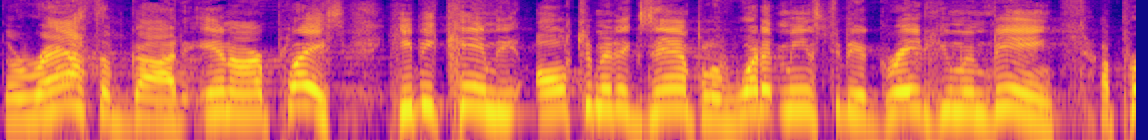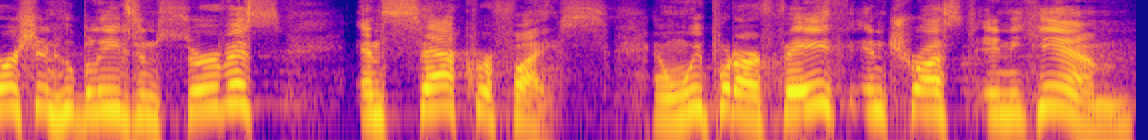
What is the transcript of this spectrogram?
the wrath of God in our place. He became the ultimate example of what it means to be a great human being, a person who believes in service and sacrifice. And when we put our faith and trust in Him,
